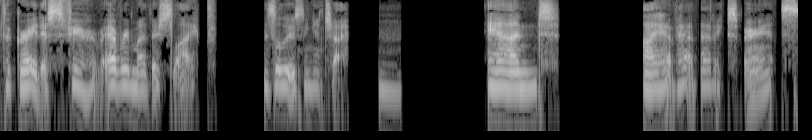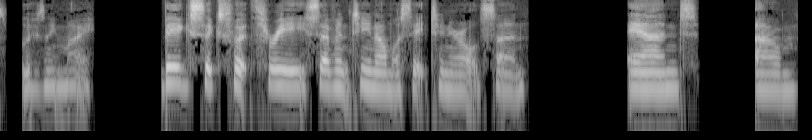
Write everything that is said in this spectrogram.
the greatest fear of every mother's life is losing a child. Mm. And I have had that experience losing my big six foot three, 17, almost 18 year old son. And um,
